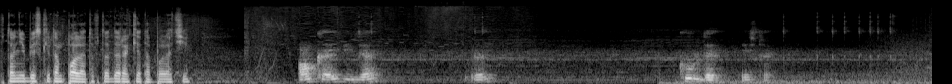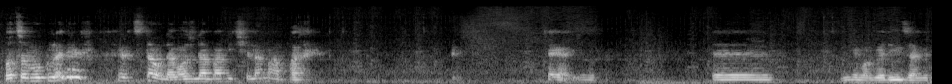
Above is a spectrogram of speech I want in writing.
W to niebieskie tam pole, to wtedy rakieta poleci. Okej, widzę. Okej. Kurde, jeszcze. Po co w ogóle grać w Hearthstone'a? Można bawić się na mapach. Czekaj, no. Yy, nie mogę nic zagrać.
